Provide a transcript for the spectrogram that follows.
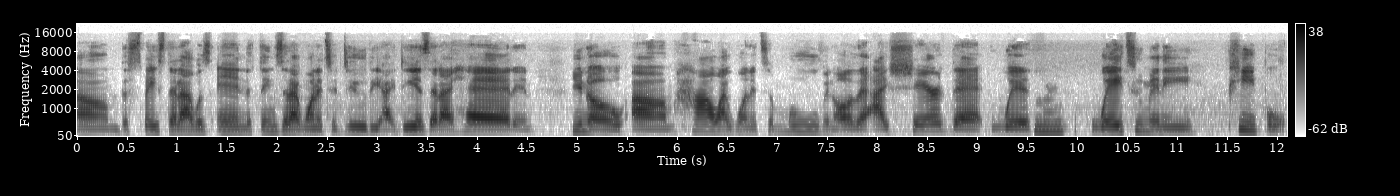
um, the space that I was in, the things that I wanted to do, the ideas that I had, and you know um, how I wanted to move and all of that. I shared that with mm-hmm. way too many people,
